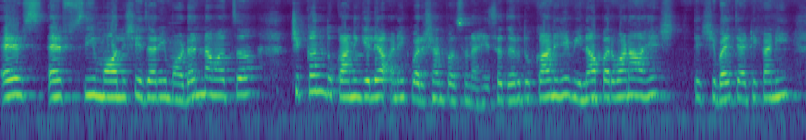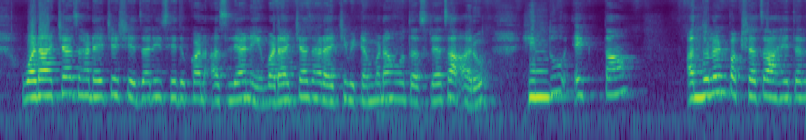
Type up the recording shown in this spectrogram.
एस एफ सी मॉल शेजारी मॉडर्न नावाचं चिकन दुकान गेल्या अनेक वर्षांपासून आहे. सदर दुकान हे विनापरवाना आहे. ते शिवाय त्या ठिकाणी वडाच्या झाडाच्या शेजारीच हे दुकान असल्याने वडाच्या झाडाची विटंबना होत असल्याचा आरोप हिंदू एकता आंदोलन पक्षाचा आहे. तर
